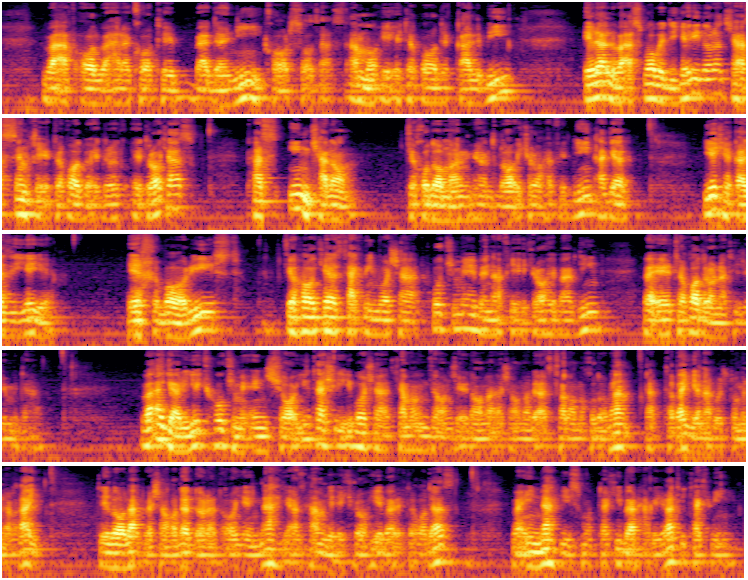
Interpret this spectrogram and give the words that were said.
و افعال و حرکات بدنی کارساز است. اما اعتقاد قلبی علل و اسباب دیگری دارد که از سنخ اعتقاد و ادراک است. پس این کلام که خدا من لا اکراه دین اگر یک قضیه اخباری است که حاکی از تکوین باشد حکم به نفی اکراه بر دین و اعتقاد را نتیجه می‌دهد. و اگر یک حکم انشایی تشریعی باشد کما اینکه آنچه ادامه آمده از کلام خداوند قد تبین رشد من الغی دلالت و شهادت دارد آیه نهی از حمل اکراهی بر اعتقاد است و این نهی است متکی بر حقیقتی تکوینی.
